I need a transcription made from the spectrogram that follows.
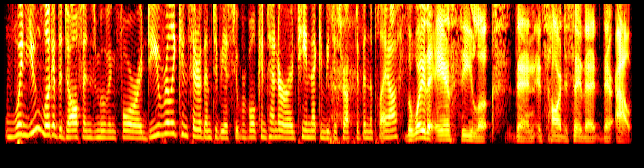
When you look at the Dolphins moving forward, do you really consider them to be a Super Bowl contender or a team that can be disruptive in the playoffs? The way the AFC looks, then it's hard to say that they're out.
